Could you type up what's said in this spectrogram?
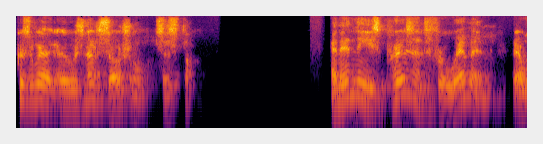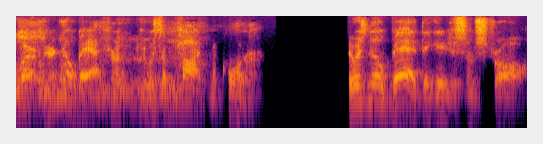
because there was no social system. And in these prisons for women, there were, there were no bathrooms. There was a pot in the corner. There was no bed. They gave you some straw.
